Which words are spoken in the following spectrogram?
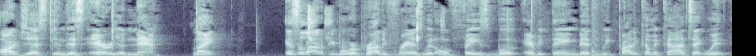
are just in this area now. Like, it's a lot of people we're probably friends with on Facebook. Everything that we probably come in contact with.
